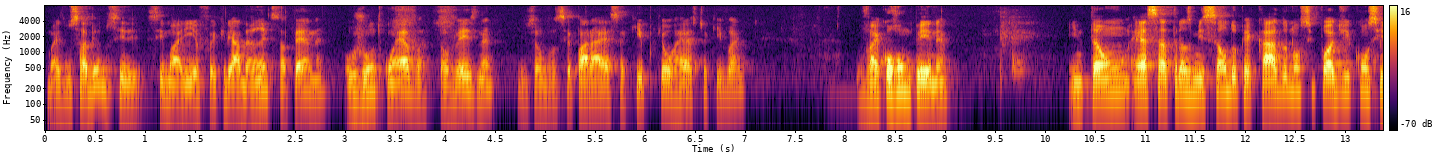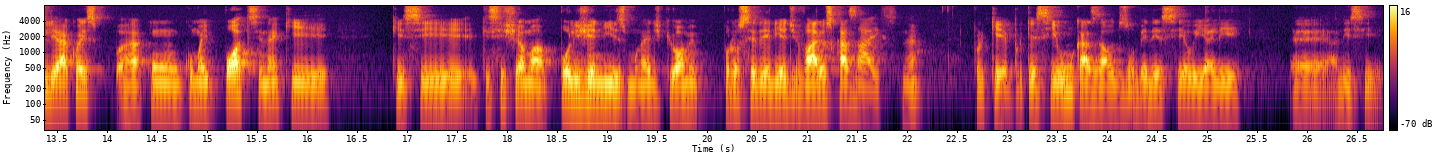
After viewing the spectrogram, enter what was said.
mas não sabemos se, se Maria foi criada antes até, né? Ou junto com Eva, talvez, né? Então vou separar essa aqui porque o resto aqui vai vai corromper, né? Então essa transmissão do pecado não se pode conciliar com, a, ah, com, com uma hipótese, né? Que que se que se chama poligenismo, né? De que o homem procederia de vários casais, né? Por quê? Porque se um casal desobedeceu e ali é, ali se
